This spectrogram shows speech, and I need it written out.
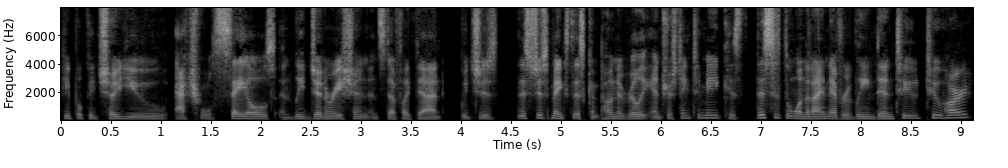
people could show you actual sales and lead generation and stuff like that, which is this just makes this component really interesting to me because this is the one that I never leaned into too hard.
